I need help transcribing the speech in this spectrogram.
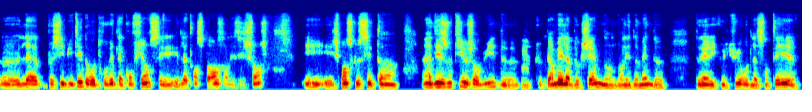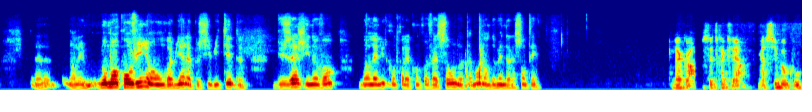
euh, la possibilité de retrouver de la confiance et, de la transparence dans les échanges. Et, je pense que c'est un, des outils aujourd'hui mm. que permet la blockchain dans, les domaines de, l'agriculture ou de la santé. Euh, dans les moments qu'on vit, on voit bien la possibilité d'usage innovant dans la lutte contre la contrefaçon, notamment dans le domaine de la santé. D'accord, c'est très clair. Merci beaucoup.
